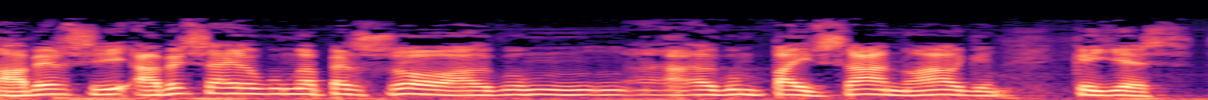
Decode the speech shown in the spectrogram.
A ver si a ver se hai algunha persoa, algún a... algún paisano, alguén que lles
